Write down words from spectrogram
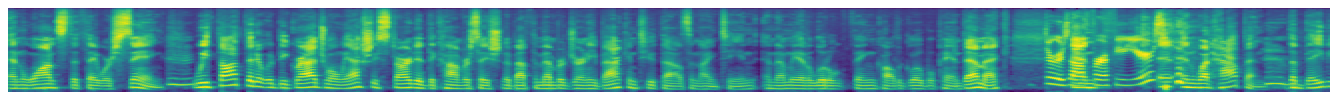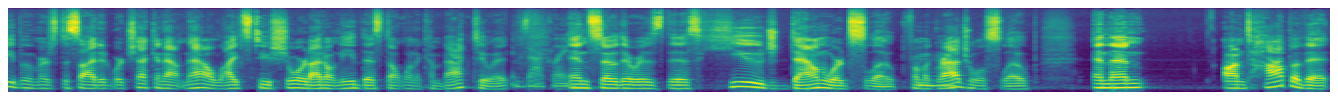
and wants that they were seeing Mhm. we thought that it would be gradual and we actually started the conversation about the member journey back in 2019 and then we had a little thing called the global pandemic Threw us off for a few years. and, and what happened? The baby boomers decided we're checking out now. Life's too short. I don't need this. Don't want to come back to it. exactly. And so there was this huge downward slope from Mhm. a gradual slope. And then on top of it,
